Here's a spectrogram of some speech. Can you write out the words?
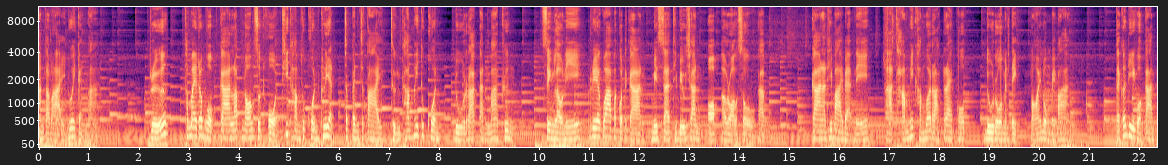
อันตรายด้วยกันมา หรือทำไมระบบการรับน้องสุดโหดที่ทำทุกคนเครียดจะเป็นจะตายถึงทำให้ทุกคนดูรักกันมากขึ้น สิ่งเหล่านี้เรียกว่าปรากฏการณ์ misattribution of arousal ครับ การอธิบายแบบนี้ อาจทำให้คำว่ารักแรกพบ ดูโรแมนติกน้อยลงไปบ้าง แต่ก็ดีกว่าการไป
